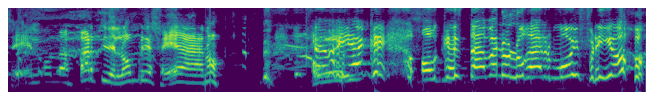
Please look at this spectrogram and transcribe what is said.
sé, lo- la parte del hombre es fea, ¿no? Se veía que o que estaba en un lugar muy frío.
